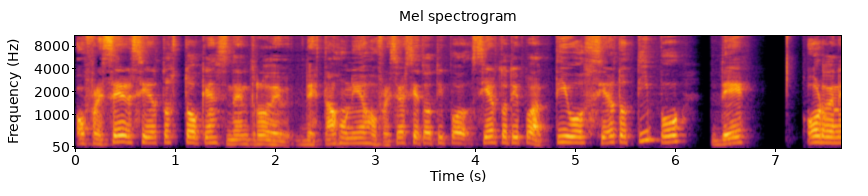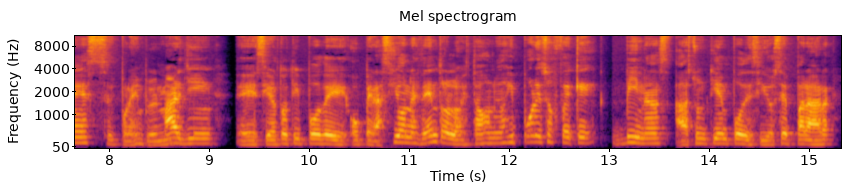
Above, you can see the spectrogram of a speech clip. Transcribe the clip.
ofrecer ciertos tokens dentro de, de Estados Unidos, ofrecer cierto tipo, cierto tipo de activos, cierto tipo de órdenes, por ejemplo el margin, eh, cierto tipo de operaciones dentro de los Estados Unidos y por eso fue que Binance hace un tiempo decidió separar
